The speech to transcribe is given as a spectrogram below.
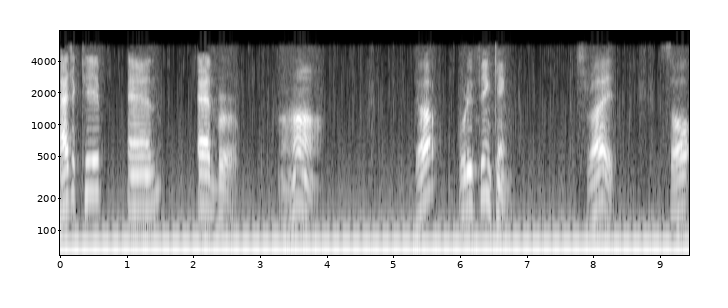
adjective and adverb. Uh huh. Yep. What are you thinking? That's right. So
